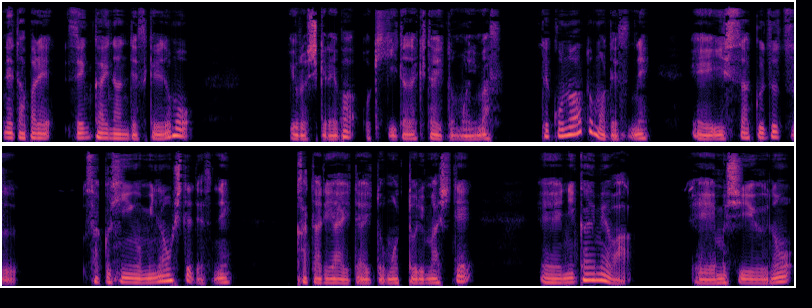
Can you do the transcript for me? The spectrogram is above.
ネタバレ全開なんですけれども、よろしければお聞きいただきたいと思います。で、この後もですね、えー一作ずつ作品を見直してですね、語り合いたいと思っておりまして、えー二回目は、えー MCU の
